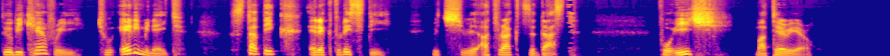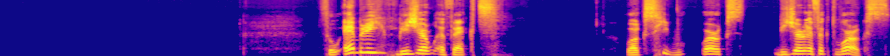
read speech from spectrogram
to be careful to eliminate static electricity, which attracts the dust for each material. So every visual effects works works visual effect works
